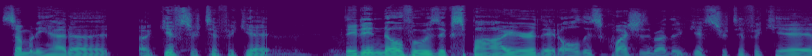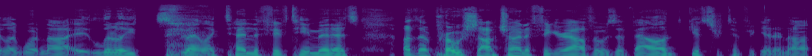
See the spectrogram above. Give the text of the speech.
Somebody had a, a gift certificate they didn't know if it was expired. They had all these questions about their gift certificate, like whatnot. It literally spent like 10 to 15 minutes of the pro shop trying to figure out if it was a valid gift certificate or not.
